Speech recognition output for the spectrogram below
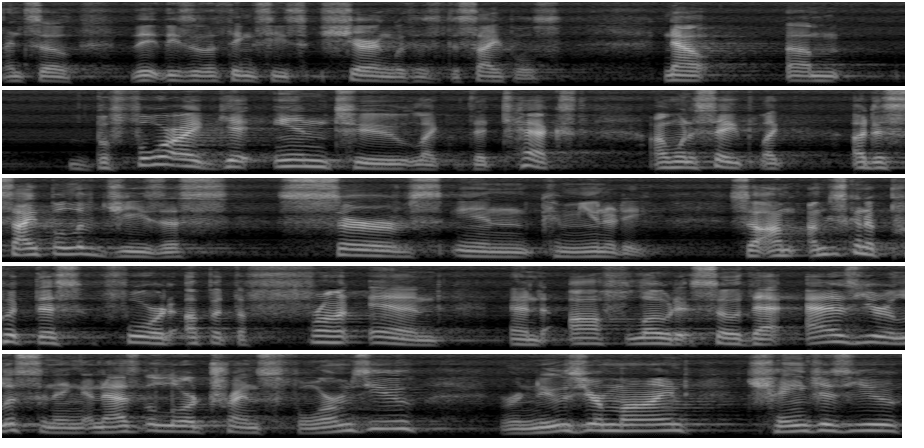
And so th- these are the things he's sharing with his disciples. Now, um, before I get into like the text, I want to say like a disciple of Jesus serves in community. So I'm, I'm just going to put this forward up at the front end and offload it so that as you're listening and as the Lord transforms you, renews your mind, changes you,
